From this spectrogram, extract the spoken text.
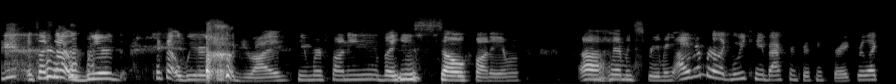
It's like that weird, it's like that weird type of dry humor funny, but he's so funny. Uh, him me screaming. I remember like when we came back from Christmas break, we're like,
